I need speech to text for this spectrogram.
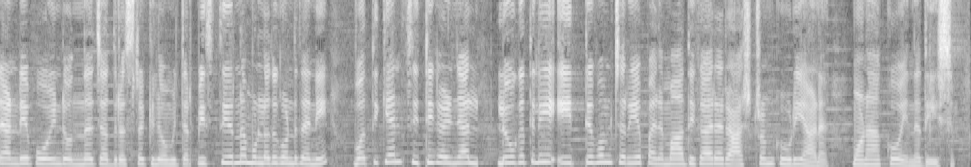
രണ്ടേ പോയിന്റ് ഒന്ന് ചതുരശ്ര കിലോമീറ്റർ വിസ്തീർണമുള്ളത് കൊണ്ട് തന്നെ വത്തിക്കാൻ സിറ്റി കഴിഞ്ഞാൽ ലോകത്തിലെ ഏറ്റവും ചെറിയ പരമാധികാര രാഷ്ട്രം കൂടിയാണ് മൊണാക്കോ എന്ന ദേശം.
